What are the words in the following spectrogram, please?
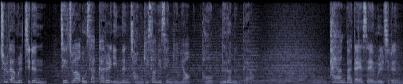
출가 물질은 제주와 오사카를 잇는 전기선이 생기며 더욱 늘었는데요. 타양 바다에서의 물질은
